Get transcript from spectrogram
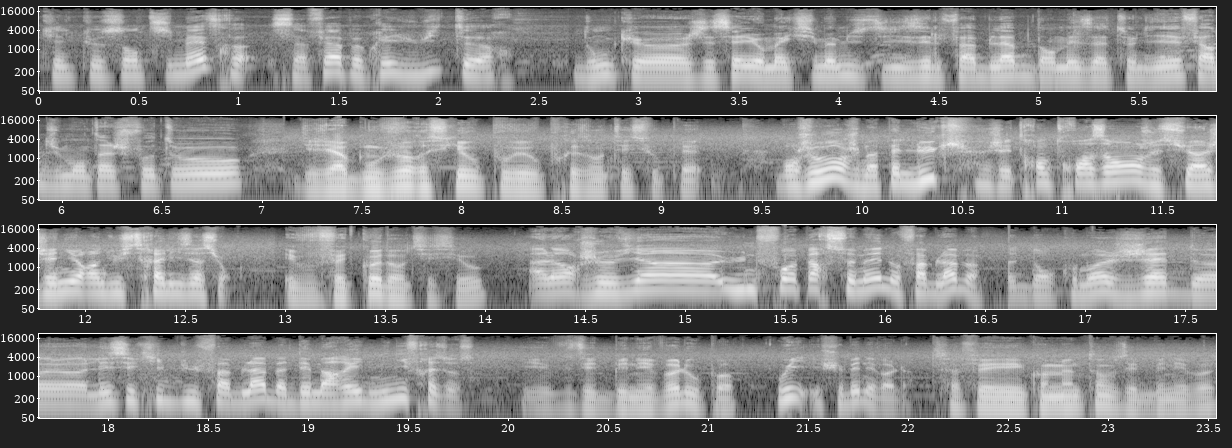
quelques centimètres, ça fait à peu près 8 heures. Donc euh, j'essaye au maximum d'utiliser le Fab Lab dans mes ateliers, faire du montage photo. Déjà bonjour, est-ce que vous pouvez vous présenter s'il vous plaît? Bonjour, je m'appelle Luc, j'ai 33 ans, je suis ingénieur industrialisation. Et vous faites quoi dans le CCO Alors je viens une fois par semaine au Fab Lab, donc moi j'aide euh, les équipes du Fab Lab à démarrer une mini fraiseuse. Et vous êtes bénévole ou pas? Oui, je suis bénévole. Ça fait combien de temps que vous êtes bénévole?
